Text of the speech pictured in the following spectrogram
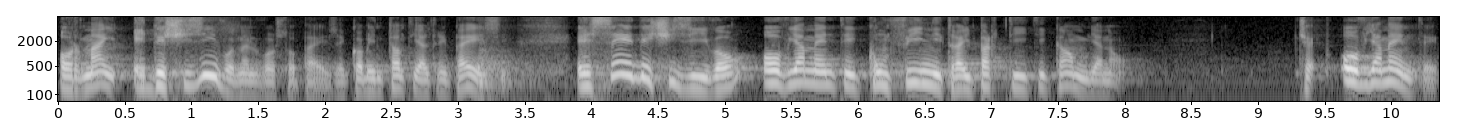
ormai è decisivo nel vostro paese, come in tanti altri paesi. E se è decisivo, ovviamente i confini tra i partiti cambiano. Cioè, ovviamente,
